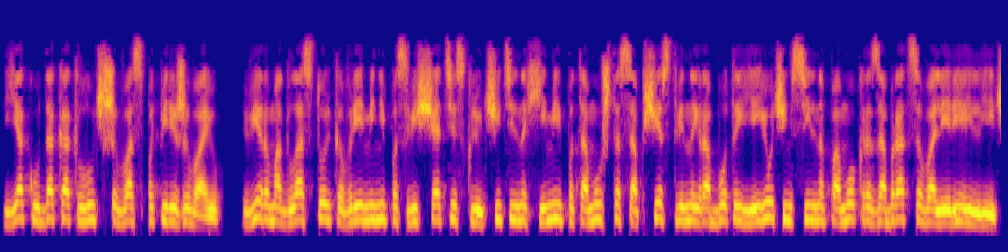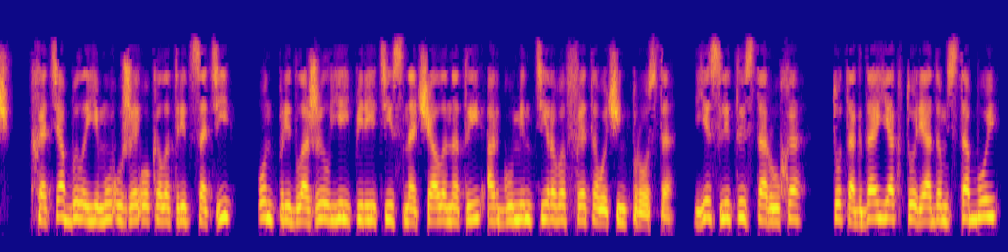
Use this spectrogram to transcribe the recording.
я куда как лучше вас попереживаю. Вера могла столько времени посвящать исключительно химии, потому что с общественной работой ей очень сильно помог разобраться Валерий Ильич. Хотя было ему уже около 30, он предложил ей перейти сначала на «ты», аргументировав это очень просто. «Если ты старуха, то тогда я кто рядом с тобой,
